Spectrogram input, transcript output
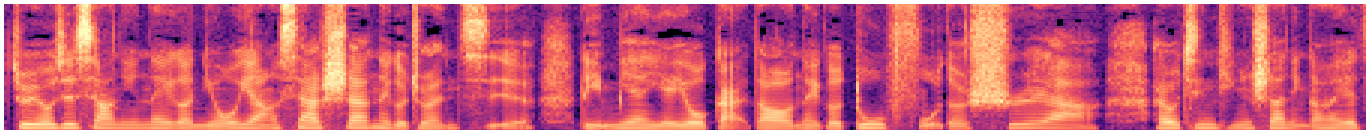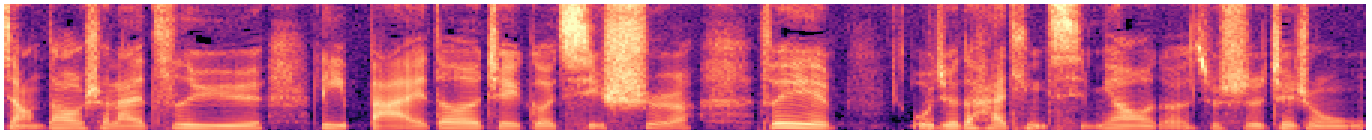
就尤其像您那个牛羊下山那个专辑里面也有改到那个杜甫。的诗呀，还有敬亭山，你刚才也讲到是来自于李白的这个启示，所以我觉得还挺奇妙的，就是这种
